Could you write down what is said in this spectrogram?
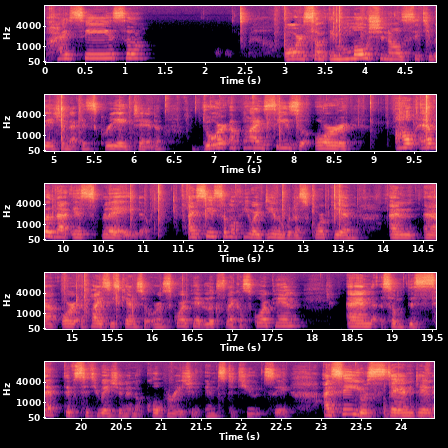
Pisces or some emotional situation that is created door a Pisces or however that is played. I see some of you are dealing with a scorpion and uh, or a Pisces Cancer or a scorpion. It looks like a scorpion and some deceptive situation in a corporation institute see. I see you're standing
